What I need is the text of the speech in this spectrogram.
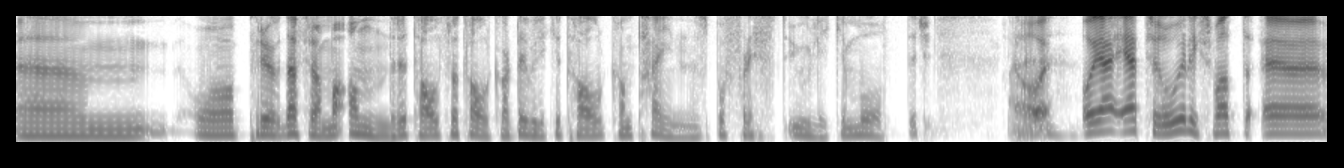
og prøv deg fram med andre tall fra tallkartet. Hvilke tall kan tegnes på flest ulike måter? Ja, og jeg, jeg tror liksom at eh,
